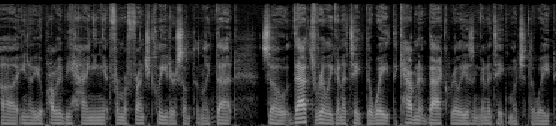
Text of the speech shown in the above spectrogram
Uh, you know, you'll probably be hanging it from a French cleat or something like that. So that's really going to take the weight. The cabinet back really isn't going to take much of the weight.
